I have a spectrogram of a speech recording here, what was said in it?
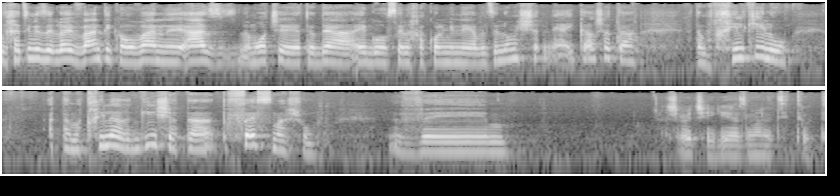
וחצי מזה לא הבנתי כמובן אז, למרות שאתה יודע, האגו עושה לך כל מיני, אבל זה לא משנה, העיקר שאתה אתה מתחיל כאילו, אתה מתחיל להרגיש שאתה תופס משהו. ו... אני חושבת שהגיע הזמן לציטוט.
